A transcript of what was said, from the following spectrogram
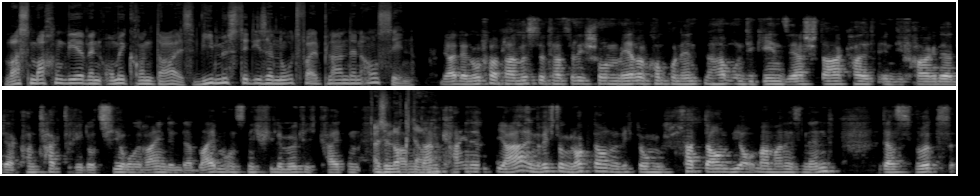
Was machen wir, wenn Omikron da ist? Wie müsste dieser Notfallplan denn aussehen? Ja, der Notfallplan müsste tatsächlich schon mehrere Komponenten haben und die gehen sehr stark halt in die Frage der, der Kontaktreduzierung rein, denn da bleiben uns nicht viele Möglichkeiten. Also Lockdown. Dann keine, ja, in Richtung Lockdown, in Richtung Shutdown, wie auch immer man es nennt. Das wird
